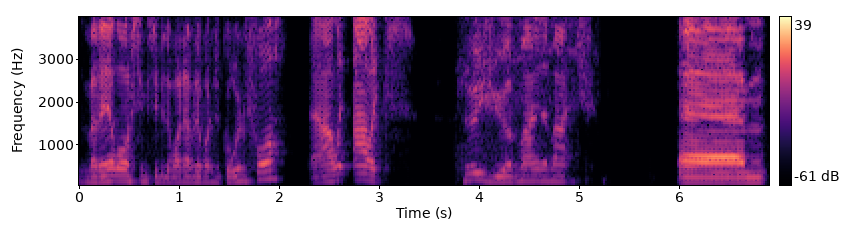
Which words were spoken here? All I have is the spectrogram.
Morelos seems to be the one everyone's going for. Alex, who's your man of the match? Um,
